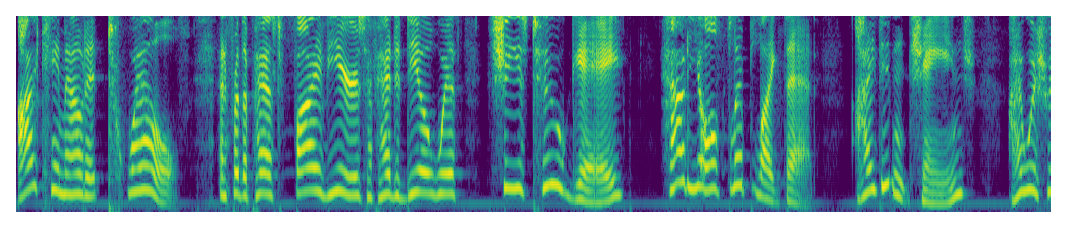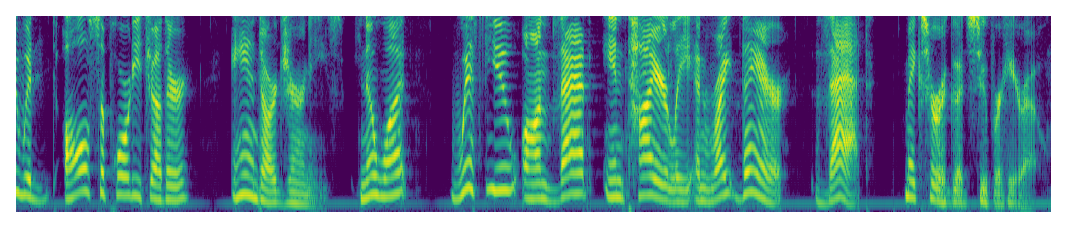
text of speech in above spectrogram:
I came out at 12, and for the past five years have had to deal with she's too gay. How do y'all flip like that? I didn't change. I wish we would all support each other and our journeys. You know what? With you on that entirely, and right there, that makes her a good superhero.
